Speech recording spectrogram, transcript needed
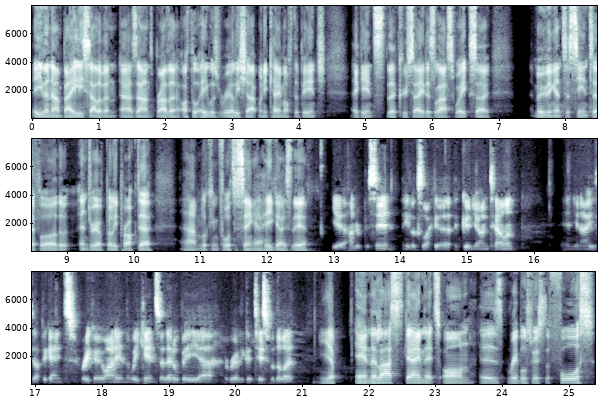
Even um, Bailey Sullivan, uh, Zarn's brother, I thought he was really sharp when he came off the bench against the Crusaders last week. So moving into centre for the injury of Billy Proctor, um, looking forward to seeing how he goes there. Yeah, hundred percent. He looks like a, a, good young talent, and you know he's up against Rieko Ioane in the weekend, so that'll be uh, a really good test for the lad. Yep. And the last game that's on is Rebels versus the Force.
